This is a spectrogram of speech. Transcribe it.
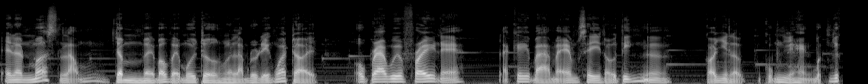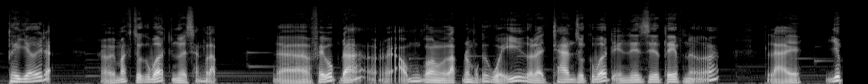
Elon Musk là ổng chùm về bảo vệ môi trường rồi làm đồ điện quá trời. Oprah Winfrey nè là cái bà mà MC nổi tiếng ờ, coi như là cũng như hàng bậc nhất thế giới đó. Rồi Mark Zuckerberg người sáng lập uh, Facebook đó. Rồi ổng còn lập ra một cái quỹ gọi là Chan Zuckerberg Initiative nữa là giúp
